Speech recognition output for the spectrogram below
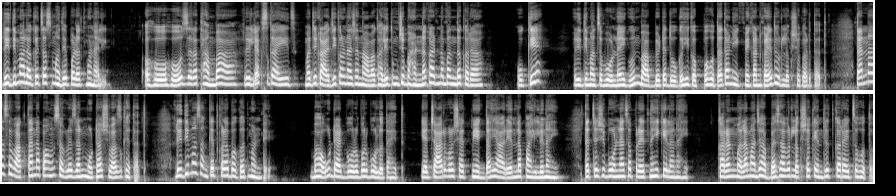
रिधिमा लगेचच मध्ये पडत म्हणाली अहो हो जरा थांबा. Relax guys. माझी काळजी करण्याच्या नावाखाली तुमची भांडणं काढणं बंद करा. ओके. रिधिमाचं बोलणं ऐकून बाप बेटा दोघंही गप्प होतात आणि एकमेकांकडे दुर्लक्ष करतात. त्यांना असं वागताना पाहून सगळेजण मोठा श्वास घेतात. रिधिमा संकेतकडे बघत म्हणते भाऊ डॅड बरोबर बोलत आहेत. या चार वर्षात मी एकदाही आर्यनला पाहिलं नाही. त्याच्याशी बोलण्याचा प्रयत्नही केला नाही. कारण मला माझ्या अभ्यासावर लक्ष केंद्रित करायचं होतं.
